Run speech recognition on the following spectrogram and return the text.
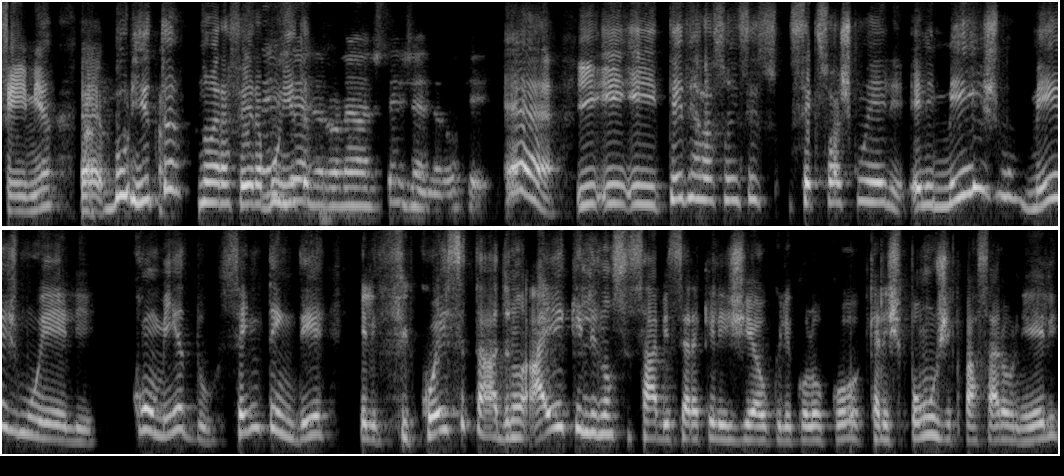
fêmea, é, bonita, não era feia, era tem bonita. Tem gênero, né? Tem gênero, ok. É, e, e, e teve relações sexuais com ele. Ele mesmo, mesmo ele, com medo, sem entender, ele ficou excitado. Aí que ele não se sabe se era aquele gel que ele colocou, aquela esponja que passaram nele,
